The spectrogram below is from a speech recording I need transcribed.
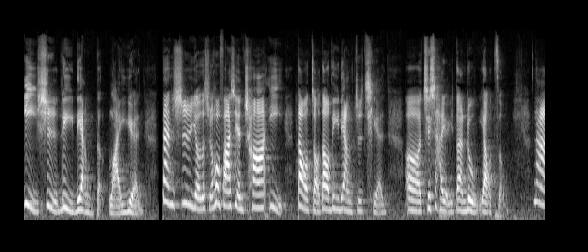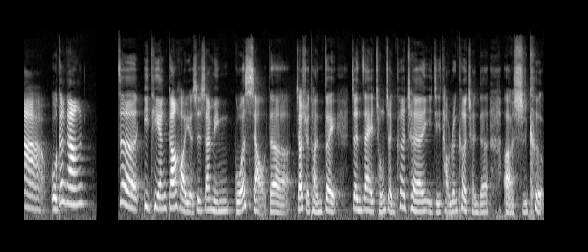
异是力量的来源”，但是有的时候发现差异到找到力量之前，呃，其实还有一段路要走。那我刚刚。这一天刚好也是三明国小的教学团队正在重整课程以及讨论课程的呃时刻，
